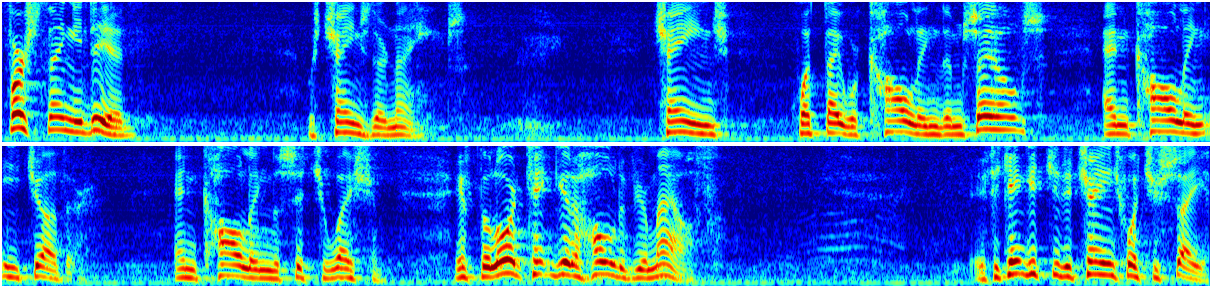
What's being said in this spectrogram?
First thing he did was change their names, change what they were calling themselves and calling each other and calling the situation. If the Lord can't get a hold of your mouth, if He can't get you to change what you're saying,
